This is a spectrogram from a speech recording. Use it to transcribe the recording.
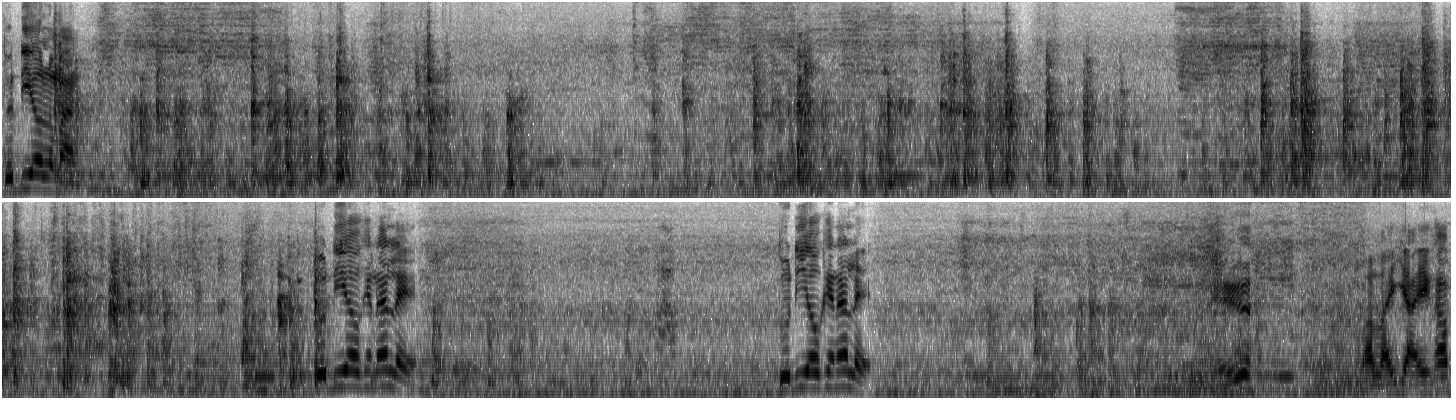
ตัวเดียวละมั้ง เดียวแค่นั้นแหละ ตัวเดียวแค่นั้นแหละเออปลาไหลใหญ่ครับ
